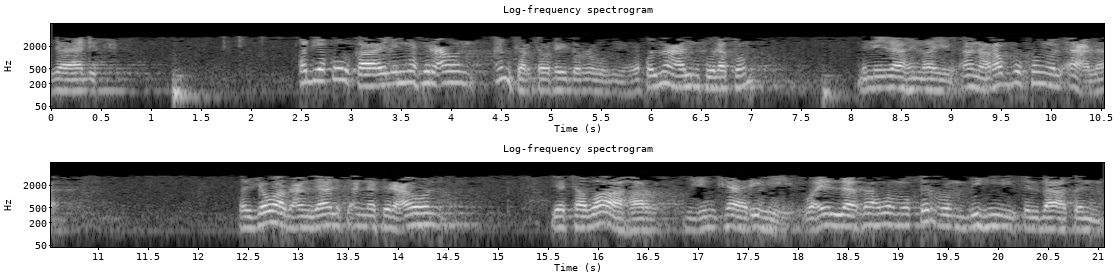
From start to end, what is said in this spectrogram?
ذلك. قد يقول قائل إن فرعون أنكر توحيد الربوبية. يقول ما علمت لكم من إله غيري أنا ربكم الأعلى. الجواب عن ذلك أن فرعون يتظاهر بإنكاره وإلا فهو مقر به في الباطن.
